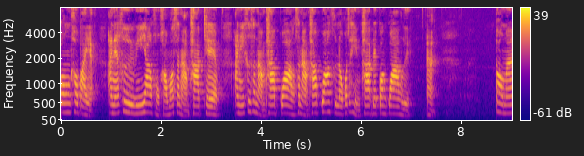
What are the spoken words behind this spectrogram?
กล้องเข้าไปอะ อันนี้คือนิยามของคำว่าสนามภาพแคบ อันนี้คือสนามภาพกว้าง สนามภาพกว้างคือเราก็จะเห็นภาพได้กว้างๆเลยอะต่อมา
